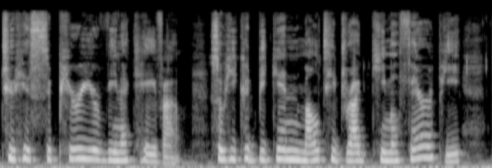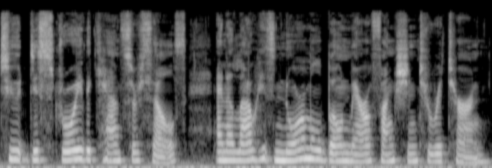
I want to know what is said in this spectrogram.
to his superior vena cava so he could begin multi drug chemotherapy to destroy the cancer cells and allow his normal bone marrow function to return.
